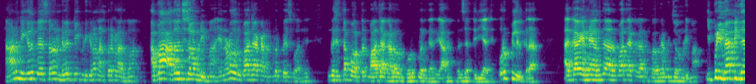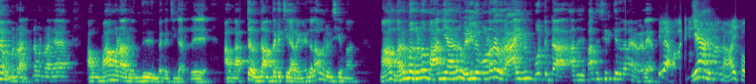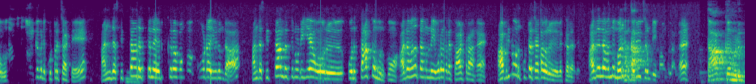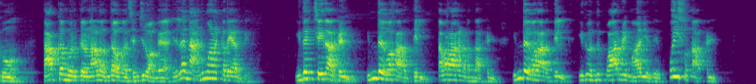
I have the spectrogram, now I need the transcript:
நானும் நீங்களும் பேசுறோம் ரெண்டு பேரும் டீ குடிக்கிறோம் நண்பர்களா இருக்கும். அப்ப அதை வச்சு சொல்ல முடியுமா? என்னோட ஒரு பாஜக நண்பர் பேசுவாரு. இந்த சித்தப்பா ஒருத்தர் பாஜக ஒரு பொறுப்புல இருக்காரு யாருக்கும் பெருசா தெரியாது. பொறுப்பில் இருக்கிறார். அதுக்காக என்னை வந்து அது பாஜக இருப்பாரு அப்படின்னு சொல்ல முடியுமா? இப்படி மேப்பிங் தான் அவங்க பண்றாங்க. என்ன பண்றாங்க? அவங்க மாமனார் வந்து இந்த கட்சிக்காரரு. அவங்க அத்தை வந்து அந்த கட்சிக்காரங்க. இதெல்லாம் ஒரு விஷயமா? மா மருமகளும் மாமியாரும் வெளியில போனதை ஒரு ஆய்வுன்னு போட்டுட்டா அது பார்த்து சிரிக்கிறது தானே வேலையா இருக்கு. இல்ல ஏன் அது இப்ப உதாரணத்துக்கு குற்றச்சாட்டு அந்த சித்தாந்தத்துல இருக்கிறவங்க கூட இருந்தா அந்த சித்தாந்தத்தினுடைய ஒரு ஒரு தாக்கம் இருக்கும். அதை வந்து தங்களுடைய ஊடகத்துல காட்டுறாங்க அப்படின்னு ஒரு குற்றச்சாட்டை அவர் வைக்கிறாரு. அதுல வந்து மறுப்பு. தெரிவிச்சிட முடியுமா உங்களால? தாக்கம் இருக்கும். தாக்கம் இருக்கிறனால வந்து அவங்க செஞ்சிருவாங்க. இதெல்லாம் என்ன அனுமான கதையா இருக்கு? இதை செய்தார்கள். இந்த விவகாரத்தில் தவறாக நடந்தார்கள். இந்த விவகாரத்தில் இது வந்து பார்வை மாறியது. பொய் சொன்னார்கள்.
